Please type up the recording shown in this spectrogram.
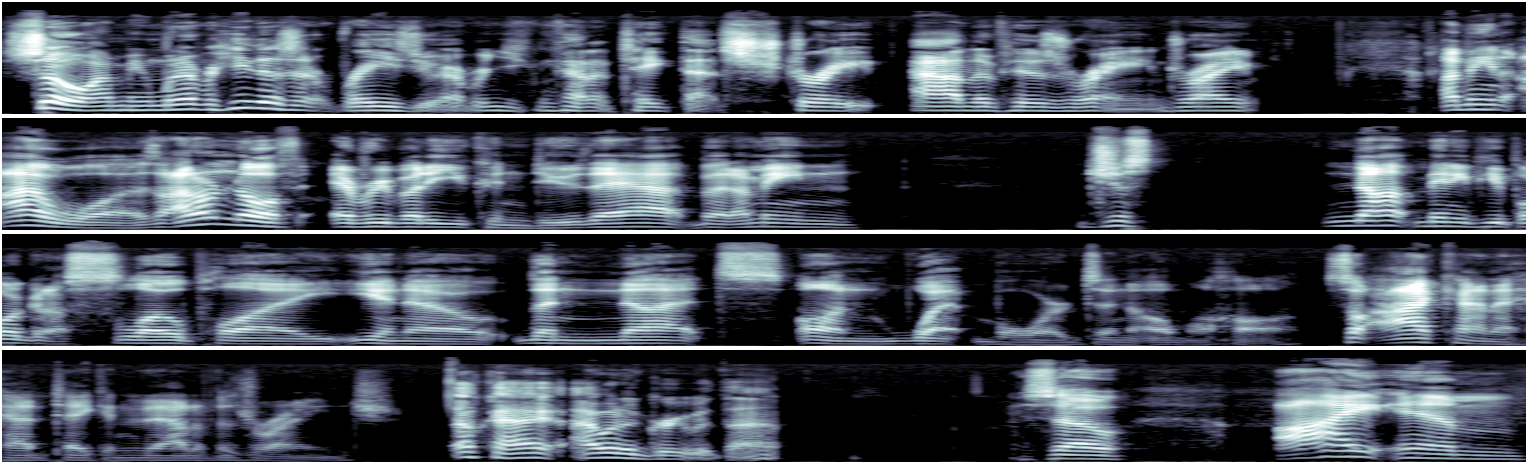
So, I mean, whenever he doesn't raise you ever, you can kind of take that straight out of his range, right? I mean, I was. I don't know if everybody you can do that, but I mean, just not many people are going to slow play, you know, the nuts on wet boards in Omaha. So I kind of had taken it out of his range. Okay, I would agree with that. So I am.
